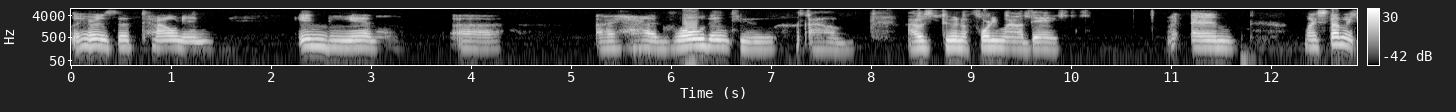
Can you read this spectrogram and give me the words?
There is a town in Indiana. Uh, I had rolled into. Um, I was doing a forty mile day, and my stomach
